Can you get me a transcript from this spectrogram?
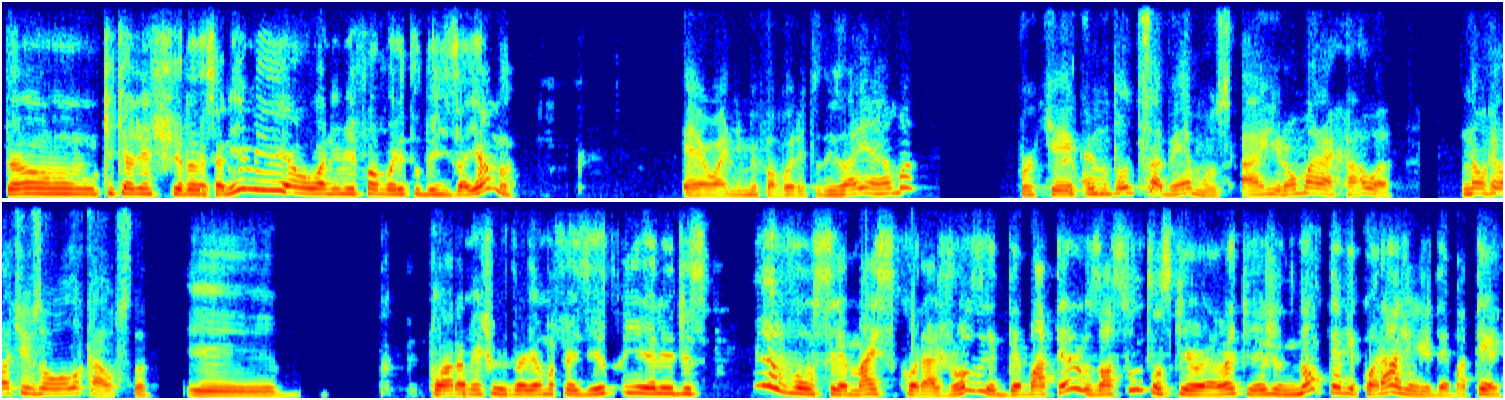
Então, o que, que a gente tira desse anime? É o anime favorito do Isayama? É o anime favorito do Isayama. Porque, como todos sabemos, a Hiromu Arakawa não relativizou o Holocausto. E claramente o Isayama fez isso e ele disse: Eu vou ser mais corajoso e debater os assuntos que o herói Queijo não teve coragem de debater.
